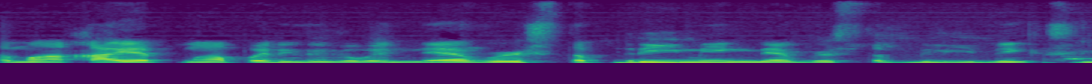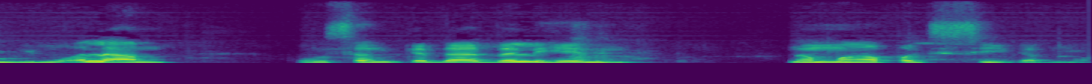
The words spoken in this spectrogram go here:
sa mga kayat, mga pwedeng nyo gawin. Never stop dreaming, never stop believing kasi hindi mo alam kung saan ka dadalhin ng mga pagsisikap mo.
